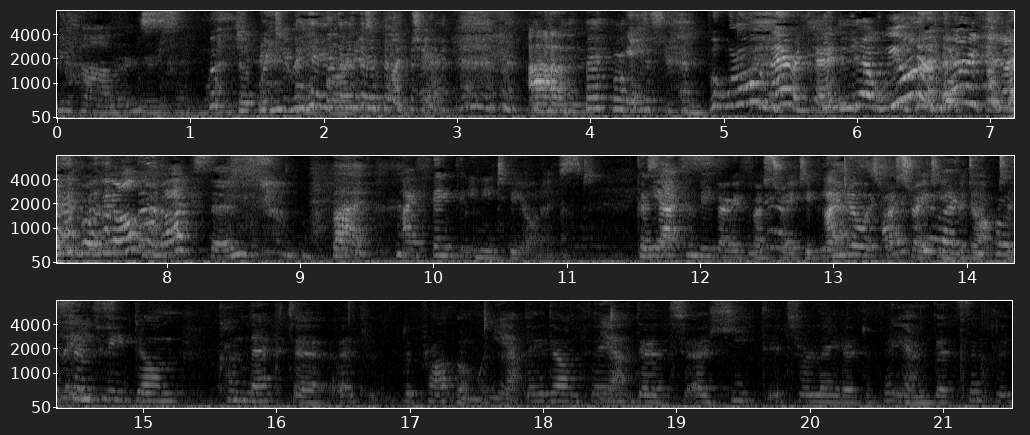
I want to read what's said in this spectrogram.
becomes foreigners in one we're too many foreigners in one chair. Um, it's, but we're all American. yeah, we are American, I mean, but we all have accents. But I think that you need to be honest because that can be very frustrating. Yeah, I know it's I feel frustrating like for Doc to people leave. simply don't connect uh, uh, the problem with Yeah. it. They don't think Yeah. that uh, heat is related to pigment. That simply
